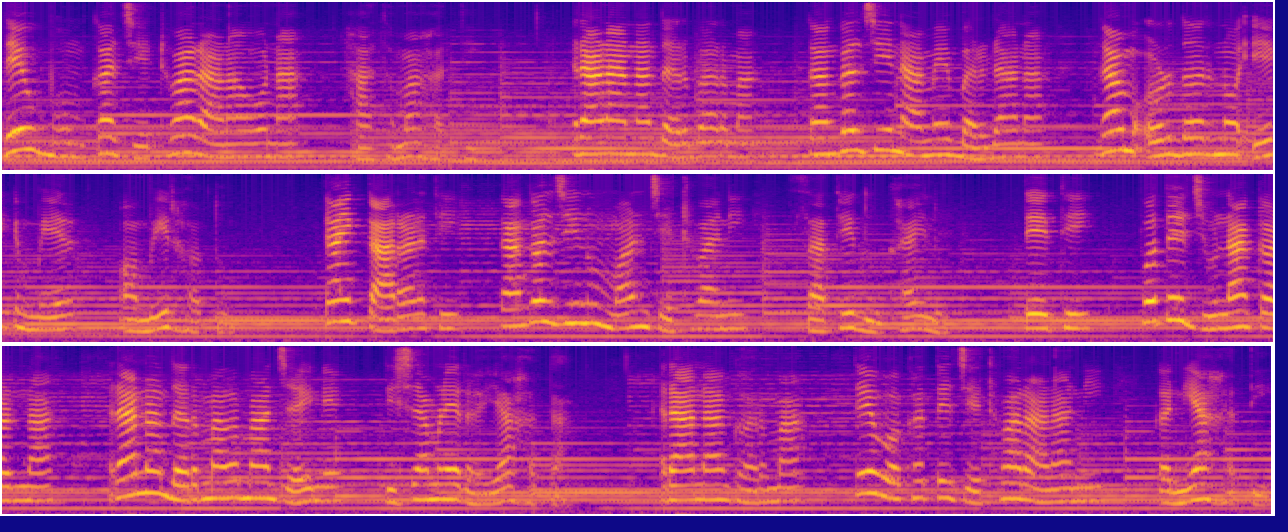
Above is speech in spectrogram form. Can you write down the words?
દેવભૂમિકા જેઠવા રાણાઓના હાથમાં હતી. રાણાના દરબારમાં કાંગલજી નામે બરડાના ગામ ઓળદરનો એક મેર અમીર હતું. કાંઈ કારણથી કાંગલજીનું મન જેઠવાની સાથે દુખાયેલું. તેથી પોતે જૂનાગઢના રાના દરબારમાં જઈને રિસામણે રહ્યા હતા. રાના ઘરમાં તે વખતે જેઠવા રાણાની કન્યા હતી.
